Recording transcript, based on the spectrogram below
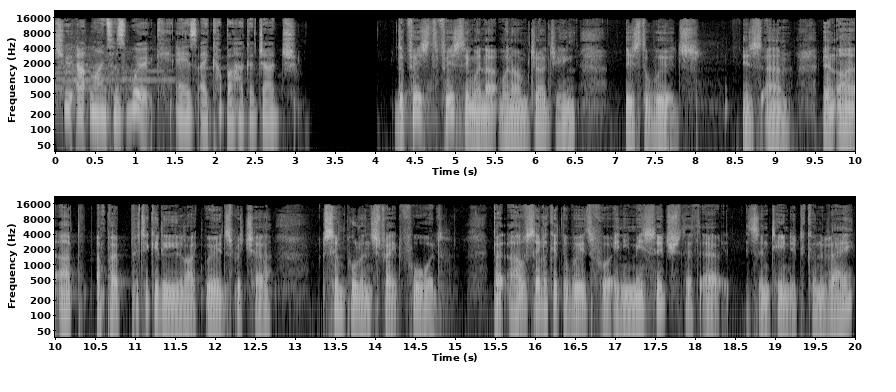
Matiu outlines his work as a kapahaka judge. The first first thing when I, when I'm judging is the words. Is um, and I, I, I particularly like words which are simple and straightforward. But I also look at the words for any message that uh, it's intended to convey.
